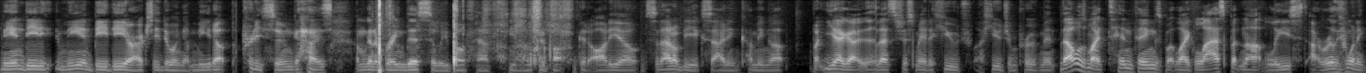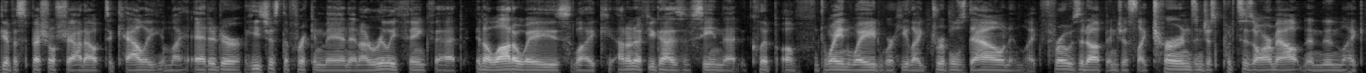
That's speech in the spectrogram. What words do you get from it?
Me and, D, me and BD are actually doing a meetup pretty soon, guys. I'm to bring this so we both have, you know, good, good audio. So that'll be exciting coming up but yeah guys that's just made a huge a huge improvement. That was my 10 things but like last but not least i really want to give a special shout out to callie my editor. He's just a freaking man and i really think that in a lot of ways like i don't know if you guys have seen that clip of Dwyane Wade where he like dribbles down and like throws it up and just like turns and just puts his arm out and then like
